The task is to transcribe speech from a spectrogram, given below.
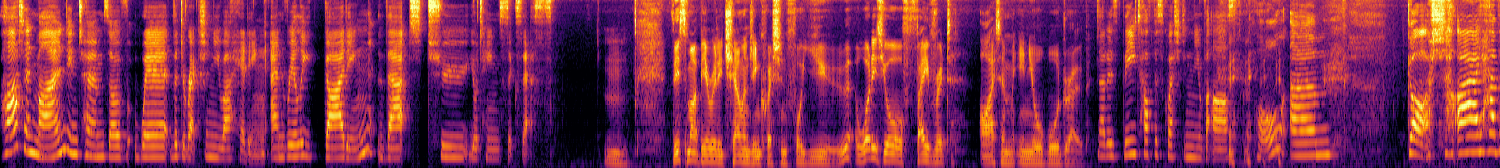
heart and mind in terms of where the direction you are heading and really guiding that to your team's success. This might be a really challenging question for you. What is your favourite item in your wardrobe? That is the toughest question you've asked, Paul. Um, Gosh, I have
